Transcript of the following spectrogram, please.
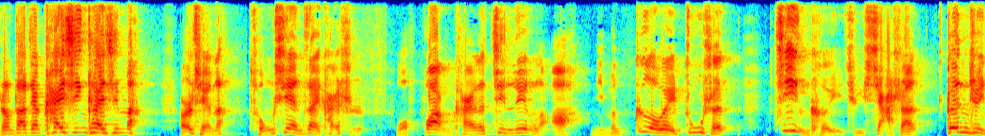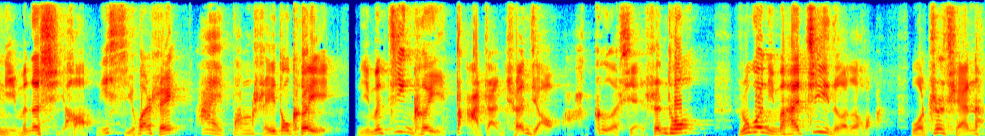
让大家开心开心嘛！而且呢，从现在开始，我放开了禁令了啊！你们各位诸神尽可以去下山，根据你们的喜好，你喜欢谁，爱帮谁都可以，你们尽可以大展拳脚啊，各显神通。如果你们还记得的话，我之前呢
